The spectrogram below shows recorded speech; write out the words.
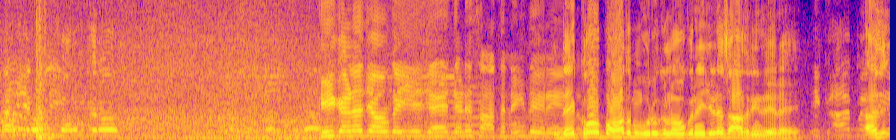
ਗੱਡੀ ਗਰਮ ਕਰੋ। ਕੀ ਕਹਿਣਾ ਚਾਹੋਗੇ ਜੀ ਜਿਹੜੇ ਜਿਹੜੇ ਸਾਥ ਨਹੀਂ ਦੇ ਰਹੇ? ਦੇਖੋ ਬਹੁਤ ਮੂਰਖ ਲੋਕ ਨੇ ਜਿਹੜੇ ਸਾਥ ਨਹੀਂ ਦੇ ਰਹੇ। ਅਸੀਂ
